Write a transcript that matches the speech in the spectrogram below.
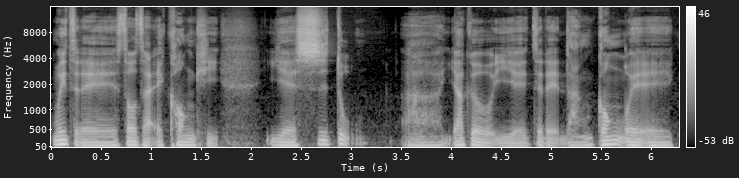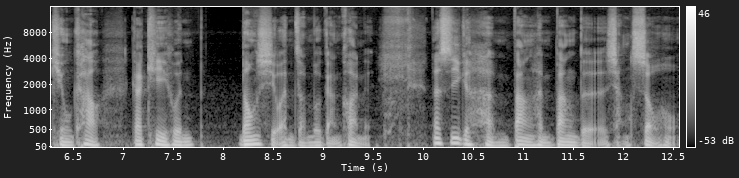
每一个所在的空气，伊的湿度。啊，抑个有伊诶，即个人讲话诶腔口甲气氛，东西完全无共款诶。那是一个很棒很棒的享受吼。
